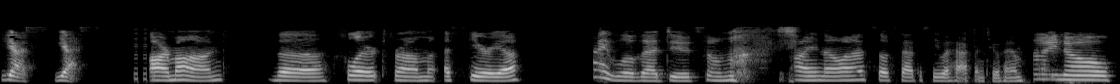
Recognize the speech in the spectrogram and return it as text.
Yes, yes. Armand, the flirt from Asteria. I love that dude so much. I know, I'm so sad to see what happened to him. I know.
